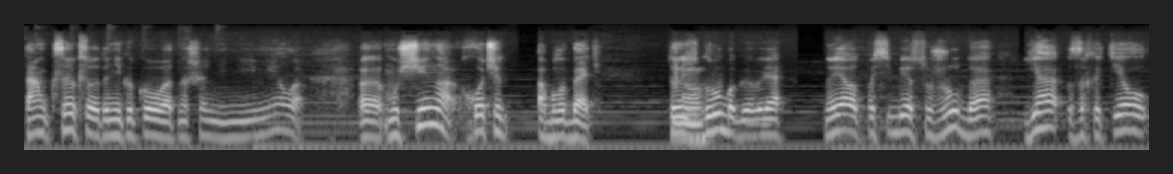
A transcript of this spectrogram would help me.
Там к сексу это никакого отношения не имело. Э, мужчина хочет обладать. То ну. есть, грубо говоря, но я вот по себе сужу, да, я захотел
